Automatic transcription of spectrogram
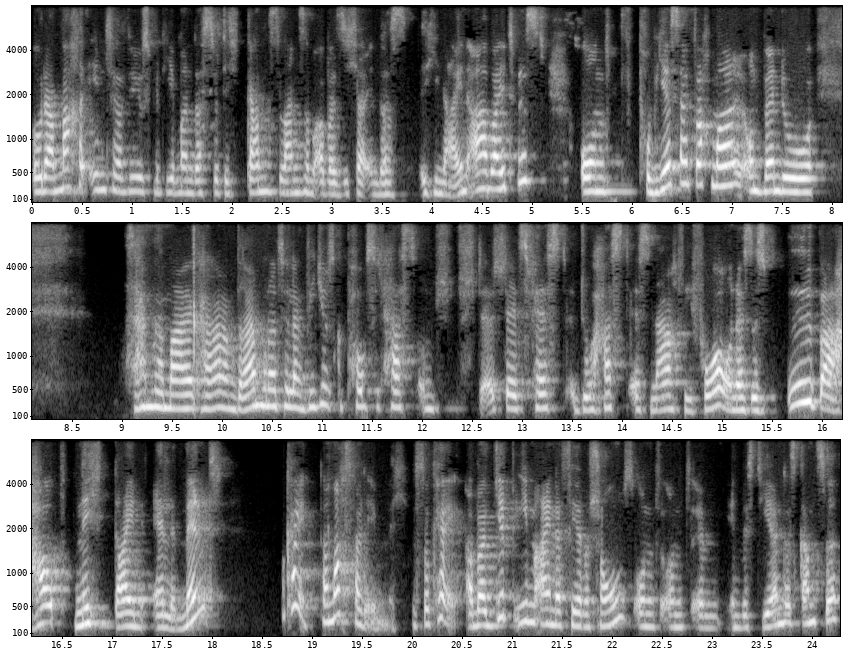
oder mache Interviews mit jemandem, dass du dich ganz langsam aber sicher in das hineinarbeitest und probier es einfach mal und wenn du sagen wir mal, keine Ahnung, drei Monate lang Videos gepostet hast und stellst fest, du hast es nach wie vor und es ist überhaupt nicht dein Element, okay, dann mach's halt eben nicht. Ist okay. Aber gib ihm eine faire Chance und, und ähm, investiere in das Ganze.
